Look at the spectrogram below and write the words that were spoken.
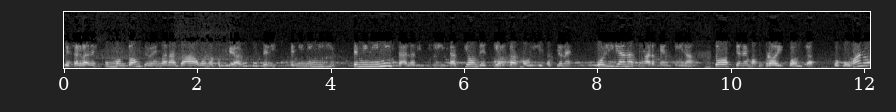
Les agradezco un montón que vengan acá, bueno, porque a veces se, se minimiza la visibilización de ciertas movilizaciones bolivianas en Argentina. Todos tenemos pro y contra, como humanos,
